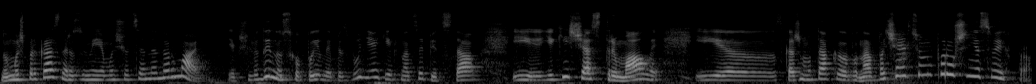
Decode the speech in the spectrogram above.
Ну ми ж прекрасно розуміємо, що це ненормально. Якщо людину схопили без будь-яких на це підстав, і якийсь час тримали, і, е, скажімо так, вона вбачає в цьому порушення своїх прав.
